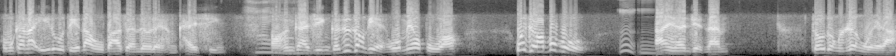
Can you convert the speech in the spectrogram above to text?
我们看它一路跌到五八三，对不对？很开心，嗨哦，很开，心。可是重点我没有补哦，为什么不补？嗯嗯，答案也很简单，周董认为啦，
